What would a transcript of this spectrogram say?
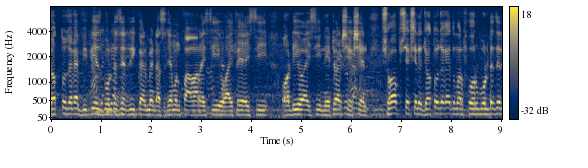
যত জায়গায় বিপিএস ভোল্টেজের রিকোয়ারমেন্ট আছে। যেমন power IC wifi IC audio IC network section সব সেকশনে যত জায়গায় তোমার ফোর ভোল্টেজের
